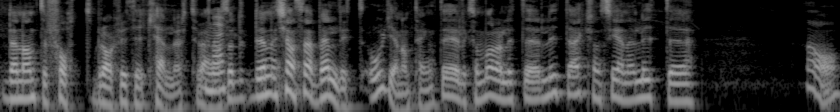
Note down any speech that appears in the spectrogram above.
den har inte fått bra kritik heller tyvärr. Nej. Alltså, den känns så här väldigt ogenomtänkt. Det är liksom bara lite, lite actionscener, lite... Ja,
